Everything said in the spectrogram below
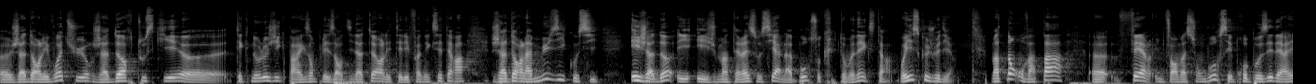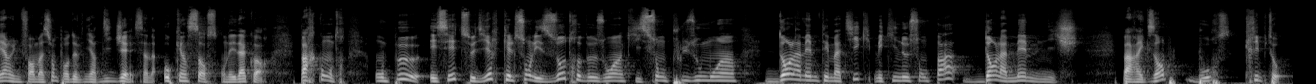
euh, j'adore les voitures, j'adore tout ce qui est euh, technologique, par exemple les ordinateurs, les téléphones, etc. J'adore la musique aussi. Et j'adore et, je m'intéresse aussi à la bourse, aux crypto-monnaies, etc. Vous voyez ce que je veux dire? Maintenant, on va pas faire une formation bourse et proposer derrière une formation pour devenir DJ. Ça n'a aucun sens, on est d'accord. Par contre, on peut essayer de se dire quels sont les autres besoins qui sont plus ou moins dans la même thématique, mais qui ne sont pas dans la même niche. Par exemple, bourse, crypto.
